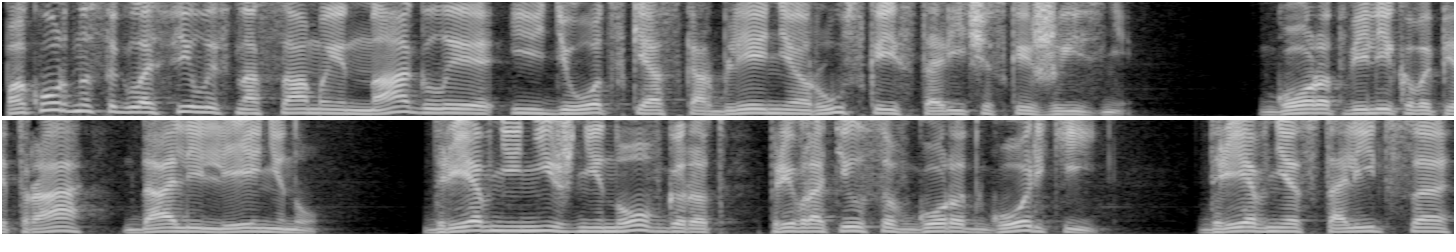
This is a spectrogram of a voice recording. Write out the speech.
покорно согласилась на самые наглые и идиотские оскорбления русской исторической жизни. Город Великого Петра дали Ленину. Древний Нижний Новгород превратился в город Горький. Древняя столица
